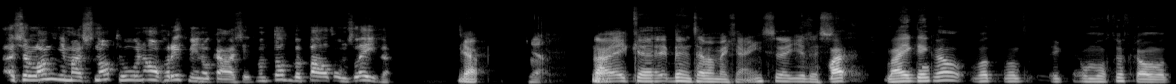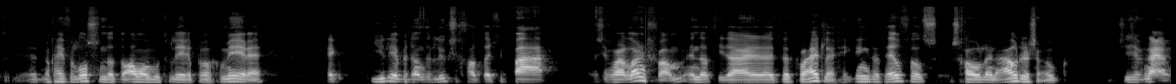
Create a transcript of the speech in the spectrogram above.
Eh, zolang je maar snapt hoe een algoritme in elkaar zit. Want dat bepaalt ons leven. Ja. ja. Nou, ik, uh, ik ben het helemaal met je eens, uh, Jillis. Maar, maar ik denk wel, wat, want ik, om nog terug te komen, want, nog even los van dat we allemaal moeten leren programmeren. Kijk, jullie hebben dan de luxe gehad dat je pa zeg maar langs kwam en dat hij daar dat kwam uitleggen. Ik denk dat heel veel scholen en ouders ook ze zeggen, nou,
